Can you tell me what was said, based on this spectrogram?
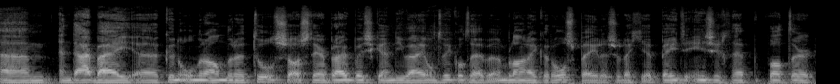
Um, en daarbij uh, kunnen onder andere tools zoals de herbruikbaarscan die wij ontwikkeld hebben een belangrijke rol spelen. Zodat je beter inzicht hebt wat er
